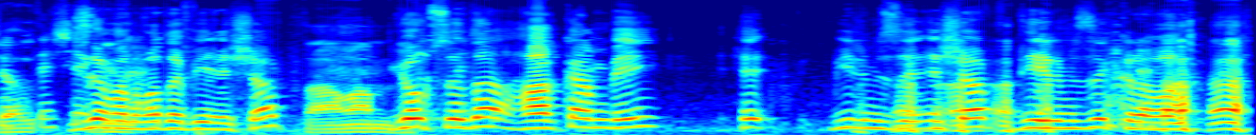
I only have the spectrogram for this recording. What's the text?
Yaz- Çok teşekkür Gizem ederim. Hanım'a da bir eşarp. Tamam. Yoksa da Hakan Bey he- birimize eşarp, diğerimize kravat.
